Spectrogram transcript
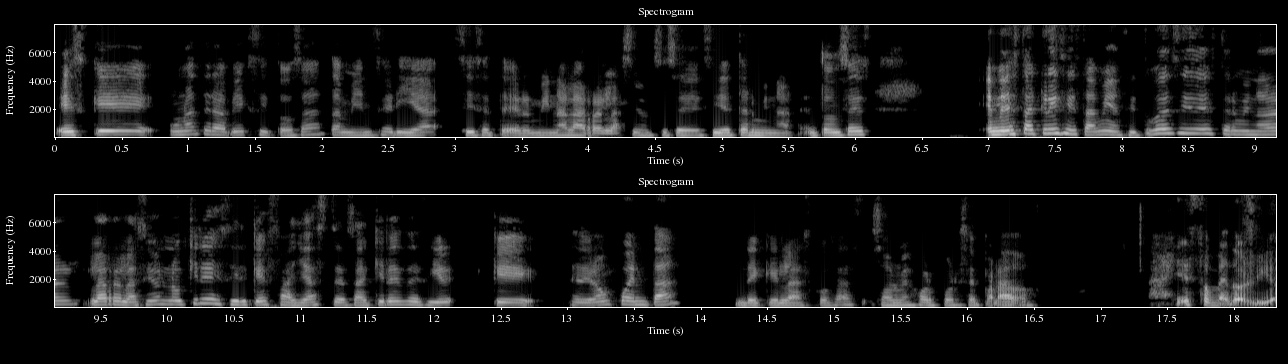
es que una terapia exitosa también sería si se termina la relación, si se decide terminar. Entonces, en esta crisis también, si tú decides terminar la relación, no quiere decir que fallaste, o sea, quiere decir que se dieron cuenta de que las cosas son mejor por separado. Ay, eso me dolió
